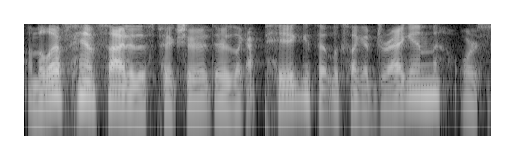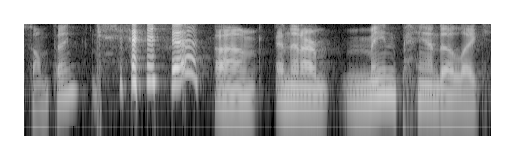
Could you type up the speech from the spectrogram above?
on the left hand side of this picture, there's like a pig that looks like a dragon or something. um and then our main panda like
